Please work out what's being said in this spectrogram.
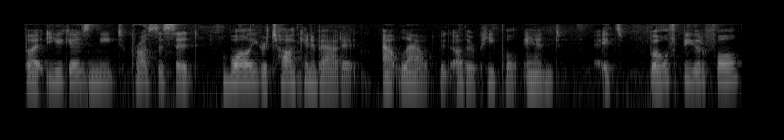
but you guys need to process it while you're talking about it out loud with other people and it's both beautiful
